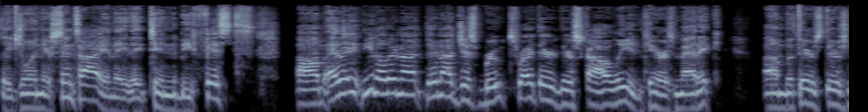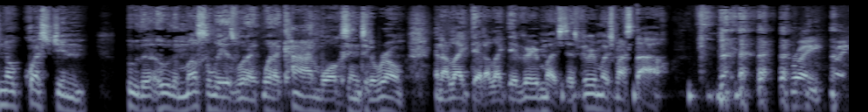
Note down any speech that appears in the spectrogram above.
they join their Sentai and they, they tend to be fists. Um, and they, you know, they're not, they're not just brutes, right? They're, they're scholarly and charismatic. Um, but there's, there's no question who the, who the muscle is when a, when a Khan walks into the room. And I like that. I like that very much. That's very much my style. right. Right.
